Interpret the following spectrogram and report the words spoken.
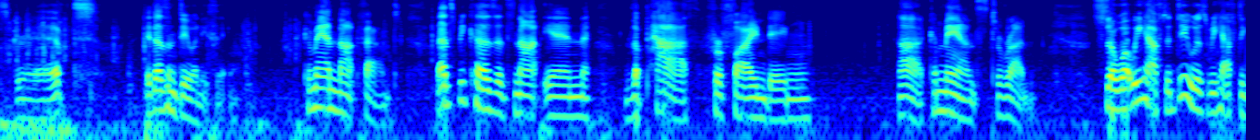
script. It doesn't do anything. Command not found. That's because it's not in the path for finding uh, commands to run. So what we have to do is we have to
